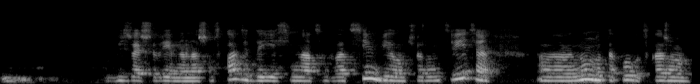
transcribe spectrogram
в ближайшее время на нашем складе, DE1727 в белом черном цвете, а, ну, на такой вот, скажем,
